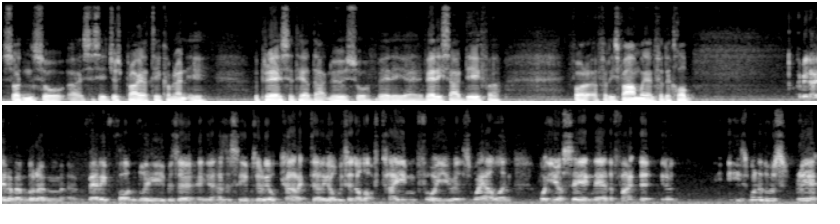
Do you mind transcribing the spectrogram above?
sudden. So uh, as I say, just prior to coming into the press, I'd heard that news. So very uh, very sad day for for for his family and for the club. I mean, I remember him very fondly. He was a, as I say, he was a real character. He always had a lot of time for you as well. And what you're saying there, the fact that you know he's one of those rare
